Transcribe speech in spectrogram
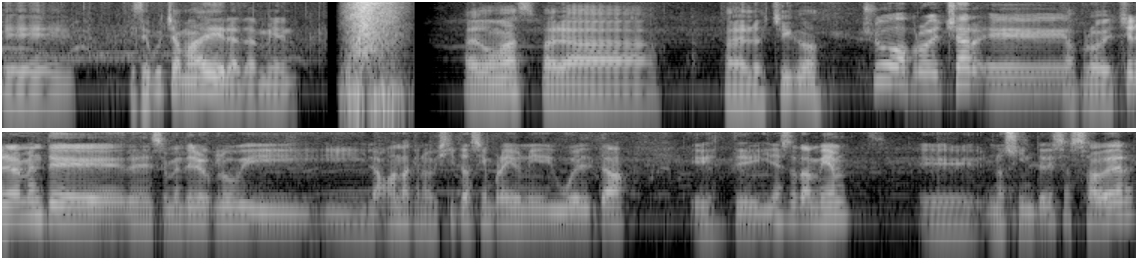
eh, y se escucha madera también. ¿Algo más para, para los chicos? Yo aprovechar, eh, generalmente desde el Cementerio Club y, y las bandas que nos visitan siempre hay un ida y vuelta. Este, y en eso también eh, nos interesa saber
